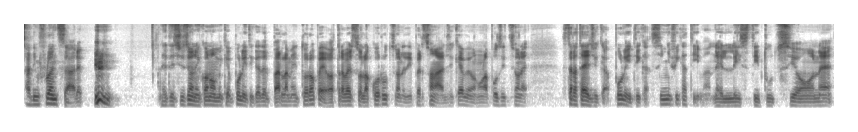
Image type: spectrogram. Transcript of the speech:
ad influenzare le decisioni economiche e politiche del Parlamento europeo attraverso la corruzione di personaggi che avevano una posizione strategica politica significativa nell'istituzione.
